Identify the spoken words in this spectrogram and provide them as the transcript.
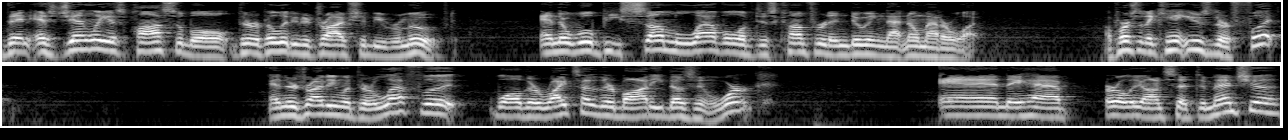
then as gently as possible, their ability to drive should be removed. And there will be some level of discomfort in doing that no matter what. A person that can't use their foot and they're driving with their left foot while their right side of their body doesn't work and they have early onset dementia,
